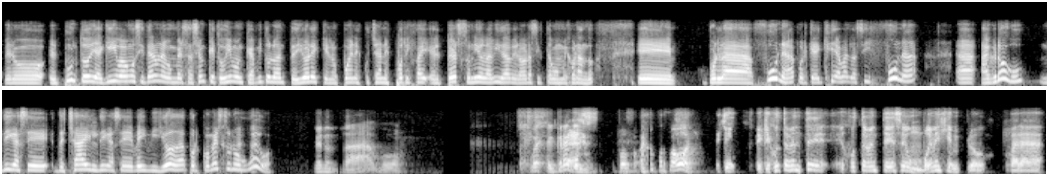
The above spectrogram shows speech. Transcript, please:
Pero el punto, y aquí vamos a citar una conversación que tuvimos en capítulos anteriores que nos pueden escuchar en Spotify, el peor sonido de la vida, pero ahora sí estamos mejorando. eh, por la funa, porque hay que llamarlo así, funa a, a Grogu, dígase The Child, dígase Baby Yoda, por comerse unos huevos. ¿Verdad, po? Bueno, el Kraken, por, fa- por favor. Es que, es que justamente, justamente ese es un buen ejemplo para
